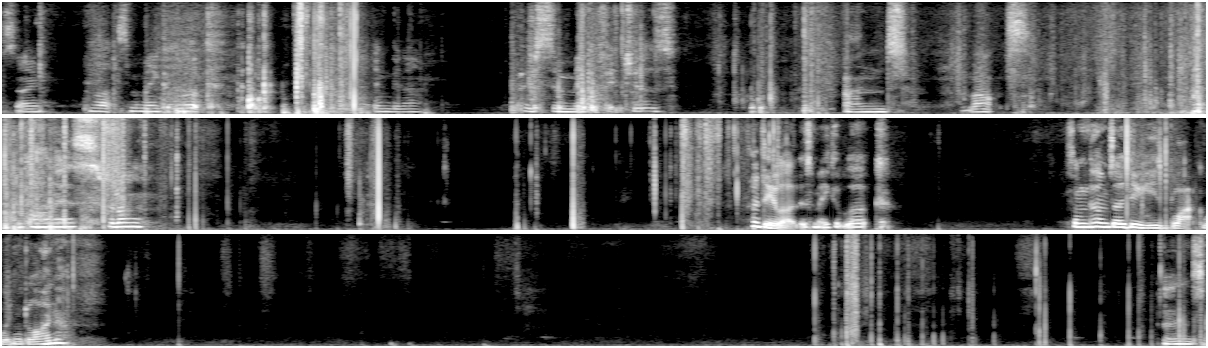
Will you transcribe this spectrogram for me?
So that's my makeup look. I'm gonna post some makeup pictures and that's for now. I do like this makeup look. Sometimes I do use black winged liner. And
